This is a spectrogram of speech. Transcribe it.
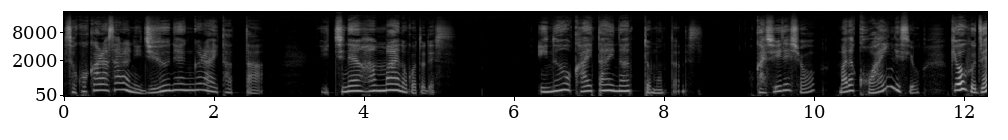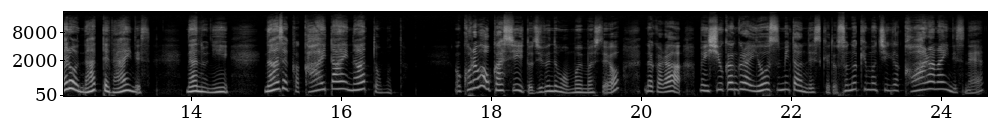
そこからさらに10年ぐらい経った1年半前のことです。犬を飼いたいなって思ったんです。おかしいでしょ？まだ怖いんですよ。恐怖ゼロになってないんです。なのになぜか飼いたいなって思った。これはおかしいと自分でも思いましたよ。だから1週間ぐらい様子見たんですけどその気持ちが変わらないんですね。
